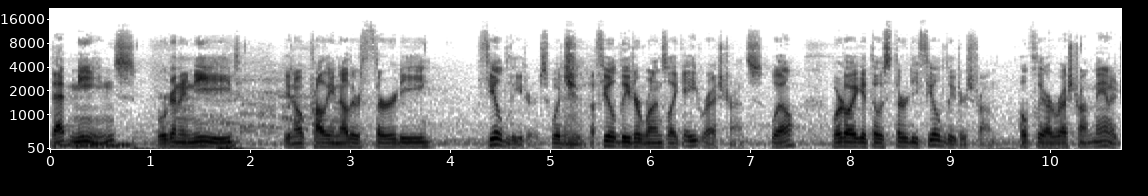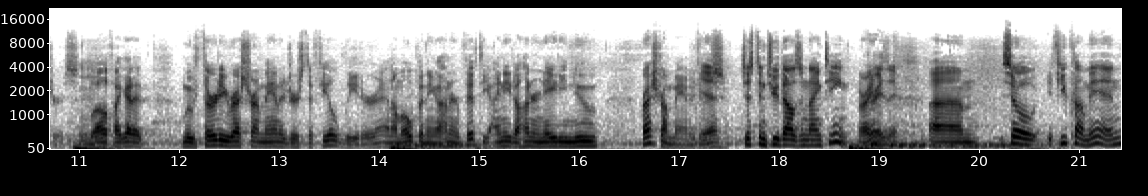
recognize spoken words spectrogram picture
that means we're going to need, you know, probably another 30 field leaders, which a field leader runs like eight restaurants. Well, where do I get those 30 field leaders from? Hopefully, our restaurant managers. Well, if I got to move 30 restaurant managers to field leader and I'm opening 150, I need 180 new restaurant managers Yeah. just in 2019, right? Crazy. Um, so if you come in,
